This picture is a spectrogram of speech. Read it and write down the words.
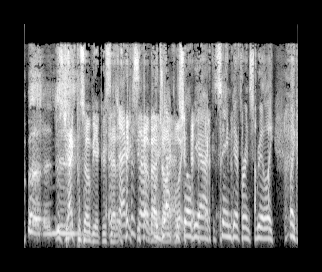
uh, It was Jack Posobiec who said Jack it. Posobiec. Yeah, Oh, Jack Posobiec, same difference, really. Like,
